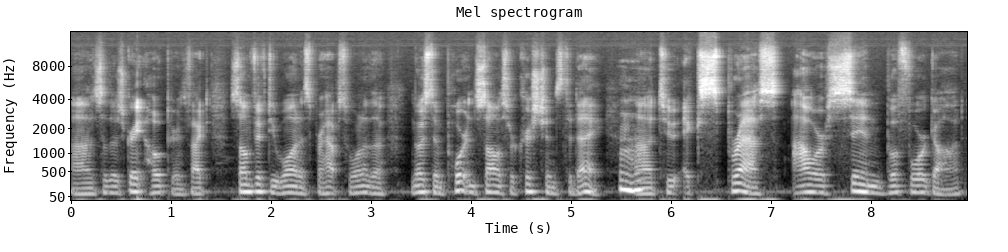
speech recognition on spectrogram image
Uh, so there's great hope here. In fact, Psalm 51 is perhaps one of the most important psalms for Christians today uh, to express our sin before God.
